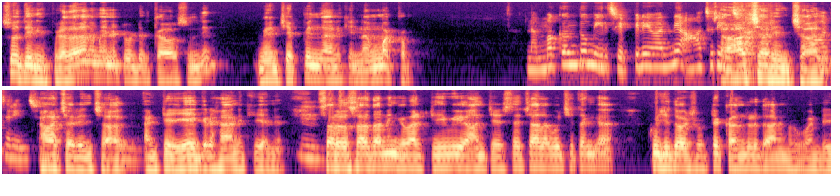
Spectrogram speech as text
సో దీనికి ప్రధానమైనటువంటిది కావాల్సింది మేము చెప్పిన దానికి నమ్మకం. నమ్మకంతో మీరు చెప్పినవన్నీ ఆచరించాలి. ఆచరించాలి. అంటే ఏ గ్రహానికి అని. సర్వసాధారణంగా వాళ్ళు టీవీ ఆన్ చేస్తే చాలా ఉచితంగా కుజిదోషం ఉంటే కందులు దానం ఇవ్వండి.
